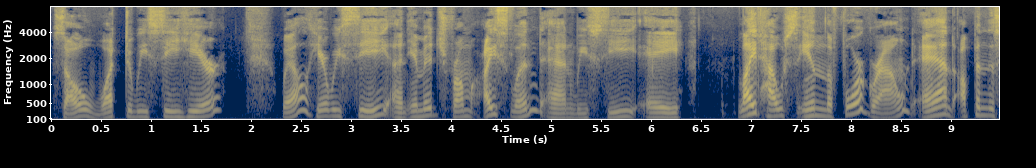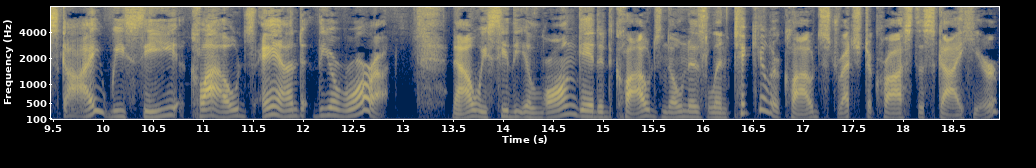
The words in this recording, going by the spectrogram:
So what do we see here? Well, here we see an image from Iceland and we see a lighthouse in the foreground and up in the sky we see clouds and the aurora. Now we see the elongated clouds known as lenticular clouds stretched across the sky here.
